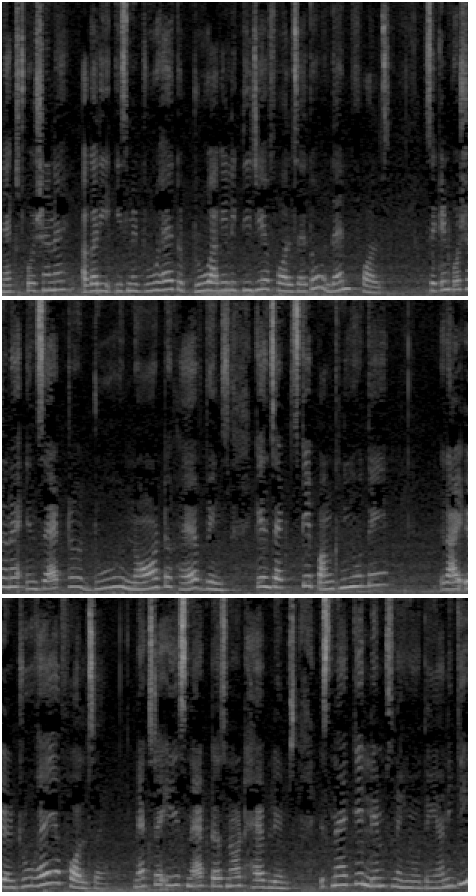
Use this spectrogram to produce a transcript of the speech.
नेक्स्ट क्वेश्चन है, अगर इसमें ट्रू है तो ट्रू आगे लिख दीजिए फॉल्स है तो देन फॉल्स सेकेंड क्वेश्चन है insect do not have wings के इंसेक्ट्स के पंख नहीं होते? हैं ट्रू है या फॉल्स है? नेक्स्ट है E snake does not have limbs snake के लिम्स नहीं होते, यानी कि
